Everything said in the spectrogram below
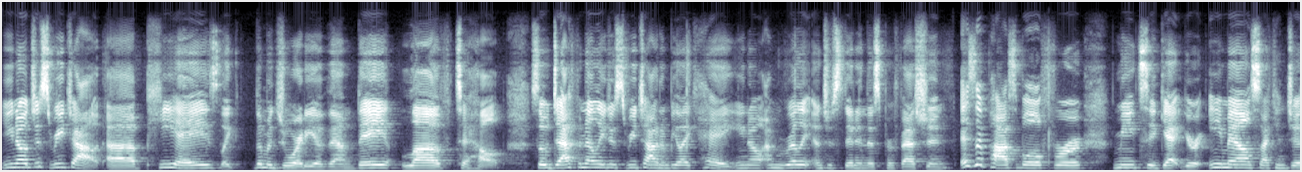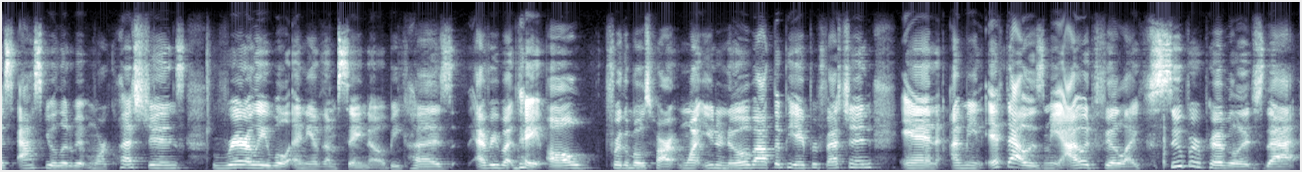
you know, just reach out. Uh, PAs, like the majority of them, they love to help. So definitely just reach out and be like, hey, you know, I'm really interested in this profession. Is it possible for me to get your email so I can just ask you a little bit more questions? Rarely will any of them say no because because everybody they all for the most part want you to know about the PA profession and I mean if that was me I would feel like super privileged that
